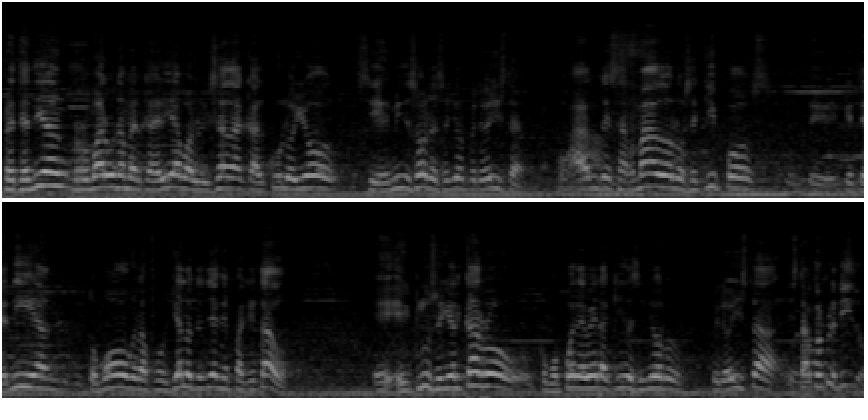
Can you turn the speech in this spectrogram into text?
pretendían robar una mercadería valorizada, calculo yo, 100 mil soles, señor periodista. Han desarmado los equipos que tenían, tomógrafos, ya lo tenían empaquetado. E incluso ya el carro, como puede ver aquí el señor periodista, estaba, prendido.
